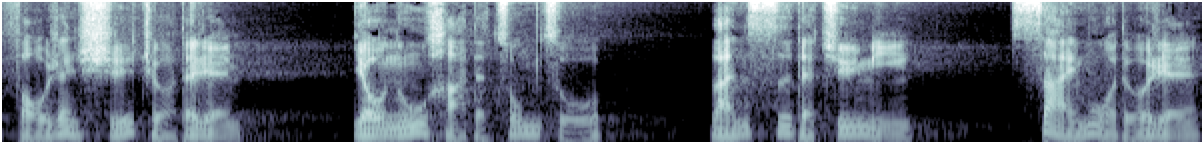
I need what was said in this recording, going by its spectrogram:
否认使者的人，有努哈的宗族、兰斯的居民、塞莫德人、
